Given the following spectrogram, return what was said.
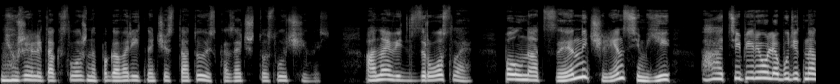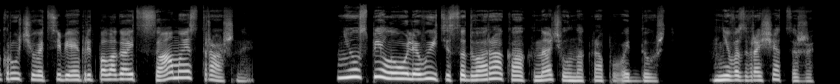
Неужели так сложно поговорить на чистоту и сказать, что случилось? Она ведь взрослая, полноценный член семьи, а теперь Оля будет накручивать себя и предполагать самое страшное. Не успела Оля выйти со двора, как начал накрапывать дождь. Не возвращаться же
